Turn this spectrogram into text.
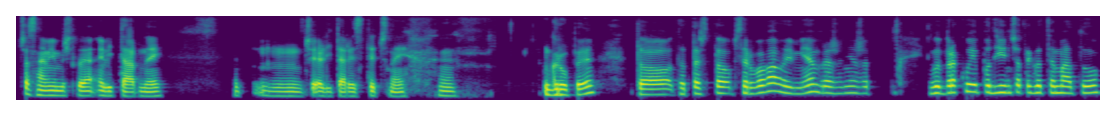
czasami myślę elitarnej mm, czy elitarystycznej grupy, to, to też to obserwowałem i miałem wrażenie, że jakby brakuje podjęcia tego tematu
